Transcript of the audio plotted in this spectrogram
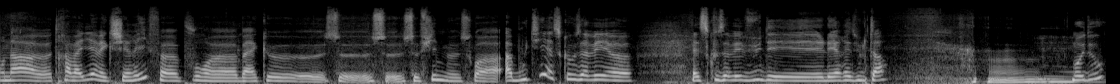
on a euh, travaillé avec Shérif euh, pour euh, bah, que ce, ce, ce film soit abouti. Est-ce que vous avez, euh, est-ce que vous avez vu des, les résultats, Modou?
